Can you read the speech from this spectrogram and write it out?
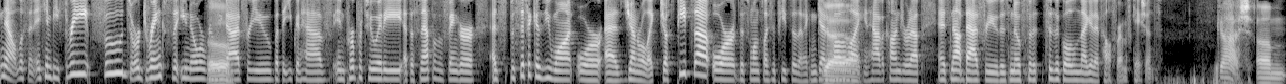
Now, listen, it can be three foods or drinks that you know are really Oh. bad for you, but that you can have in perpetuity at the snap of a finger, as specific as you want, or as general, like just pizza, or this one slice of pizza that I can get, Yeah, blah blah blah. I can have it conjured up, and it's not bad for you. There's no f- physical negative health ramifications. Gosh. Um,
